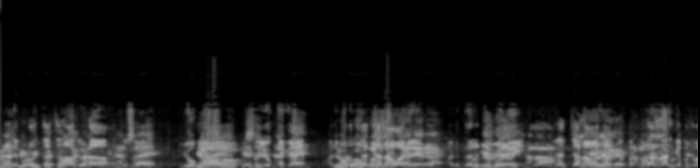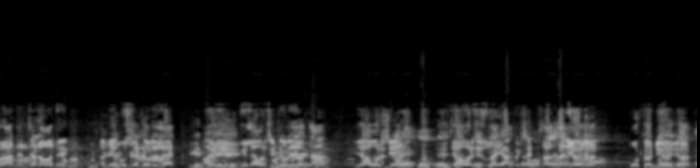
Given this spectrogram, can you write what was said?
आणि म्हणून त्याचं नाव घेणं अतिशय योग्य आहे संयुक्तिक आहे. आणि म्हणून त्यांच्या नावाने आणि नरेंद्र मोदी यांच्या नावाने आमचे पंतप्रधान लाडके पंतप्रधान यांच्या नावाने आम्ही या कुस्त्या ठेवलेल्या आहेत. आणि गेल्या वर्षी ठेवलेल्या होत्या या वर्षी पुढच्या वर्षी सुद्धा यापेक्षा चांगलं नियोजन मोठं नियोजन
